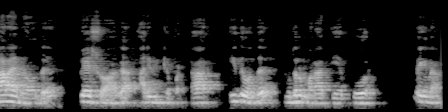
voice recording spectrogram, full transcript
நாராயண ராவ் வந்து பேஷ்வாக அறிவிக்கப்பட்டார். இது வந்து முதல் மராத்திய போர். சரிங்களா?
